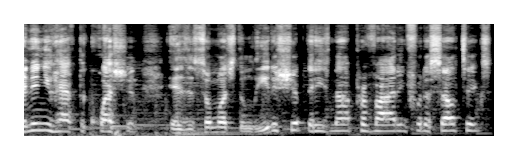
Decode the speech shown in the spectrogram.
And then you have to question is it so much the leadership that he's not providing for the Celtics?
